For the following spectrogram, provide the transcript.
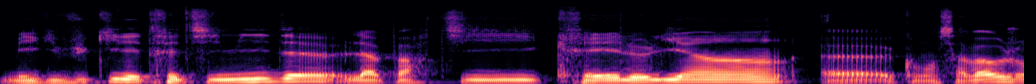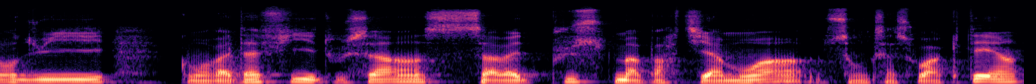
mais vu qu'il est très timide la partie créer le lien euh, comment ça va aujourd'hui comment va ta fille et tout ça ça va être plus ma partie à moi sans que ça soit acté hein.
